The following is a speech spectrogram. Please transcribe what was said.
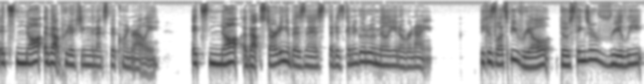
It's not about predicting the next Bitcoin rally. It's not about starting a business that is going to go to a million overnight. Because let's be real, those things are really,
